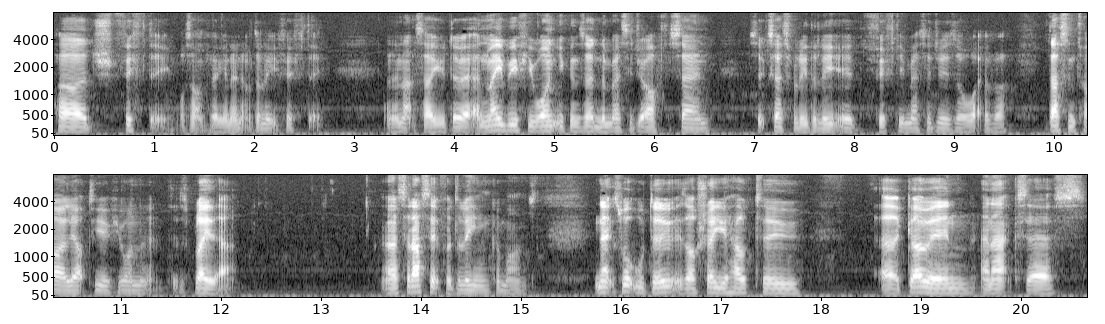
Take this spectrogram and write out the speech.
purge 50 or something, and then it'll delete 50. And then that's how you do it. And maybe if you want, you can send a message after saying successfully deleted 50 messages or whatever. That's entirely up to you if you want to display that. Uh, so that's it for deleting commands. Next what we'll do is I'll show you how to uh, go in and access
